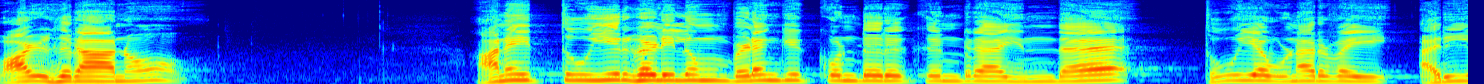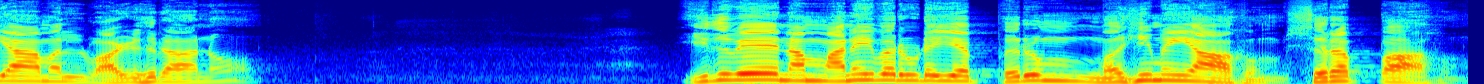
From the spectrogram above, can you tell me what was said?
வாழ்கிறானோ அனைத்து உயிர்களிலும் விளங்கிக் கொண்டிருக்கின்ற இந்த தூய உணர்வை அறியாமல் வாழ்கிறானோ இதுவே நம் அனைவருடைய பெரும் மகிமையாகும் சிறப்பாகும்.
